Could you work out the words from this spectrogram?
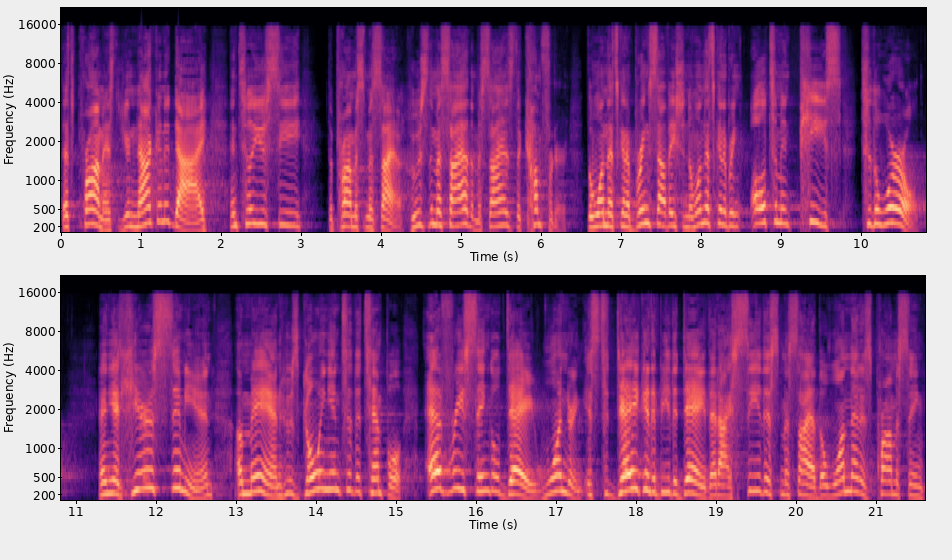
that's promised you're not going to die until you see the promised Messiah. Who's the Messiah? The Messiah is the comforter, the one that's going to bring salvation, the one that's going to bring ultimate peace to the world. And yet, here's Simeon, a man who's going into the temple every single day, wondering, is today going to be the day that I see this Messiah, the one that is promising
